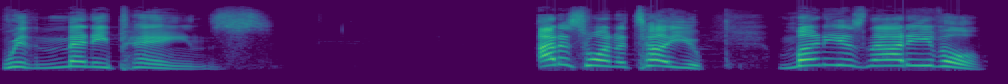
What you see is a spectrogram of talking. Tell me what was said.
with many pains. I just want to tell you, money is not evil.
